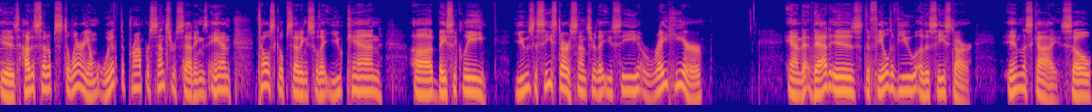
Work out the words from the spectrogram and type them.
is how to set up Stellarium with the proper sensor settings and telescope settings so that you can uh, basically use the Seestar sensor that you see right here. And that, is the field of view of the Seestar in the sky. So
